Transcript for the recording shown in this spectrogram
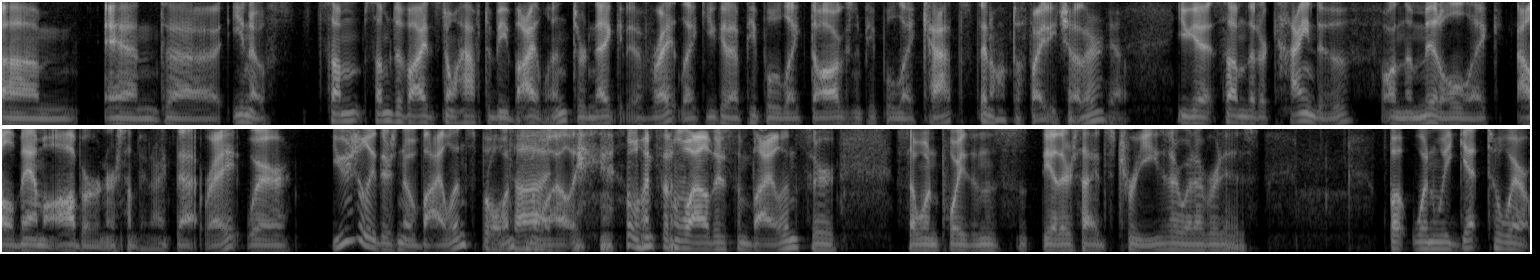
Um, and, uh, you know, some some divides don't have to be violent or negative, right? Like you could have people who like dogs and people who like cats. They don't have to fight each other. Yeah. You get some that are kind of on the middle, like Alabama Auburn or something like that, right? Where usually there's no violence, but Roll once Tide. in a while, once in a while there's some violence, or someone poisons the other side's trees or whatever it is. But when we get to where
